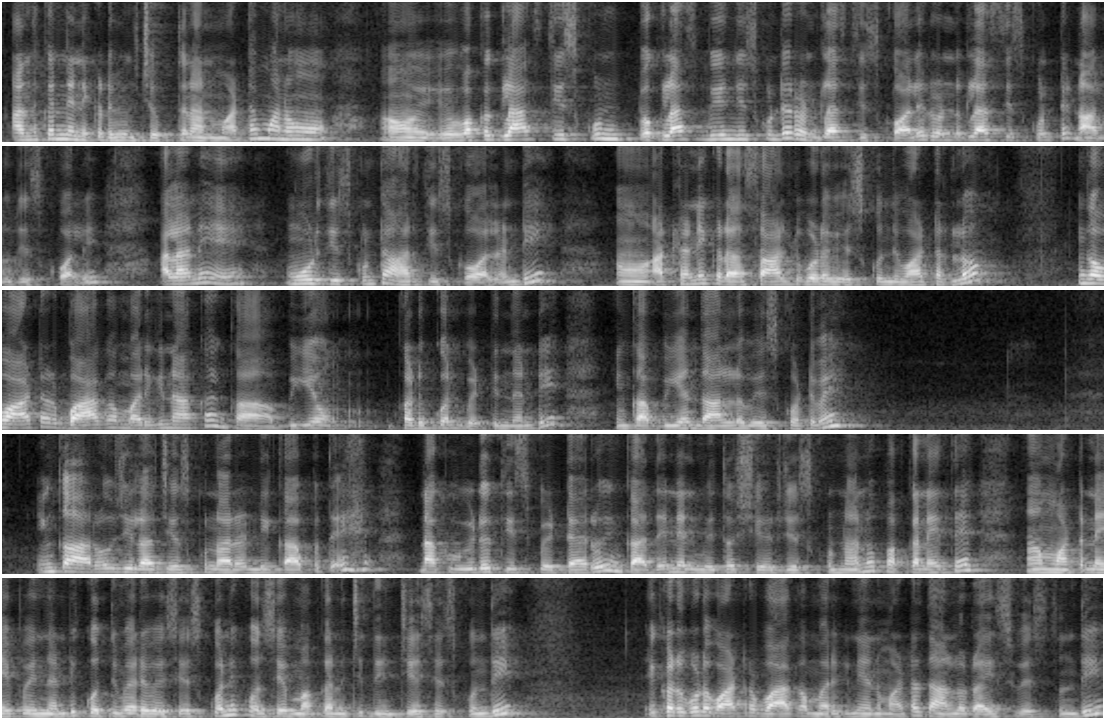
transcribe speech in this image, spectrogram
అందుకని నేను ఇక్కడ మీకు చెప్తున్నాను అనమాట మనం ఒక గ్లాస్ తీసుకుంటే ఒక గ్లాస్ బియ్యం తీసుకుంటే రెండు గ్లాస్ తీసుకోవాలి. రెండు గ్లాస్ తీసుకుంటే నాలుగు తీసుకోవాలి. అలానే మూడు తీసుకుంటే ఆరు తీసుకోవాలండి. అట్లనే ఇక్కడ సాల్ట్ కూడా వేసుకుంది వాటర్లో ఇంకా వాటర్ బాగా మరిగినాక ఇంకా బియ్యం కడుక్కొని పెట్టిందండి. ఇంకా బియ్యం దానిలో వేసుకోవటమే. ఇంకా ఆ రోజు ఇలా చేసుకున్నారండి. కాకపోతే నాకు వీడియో తీసి పెట్టారు. ఇంకా అదే నేను మీతో షేర్ చేసుకున్నాను పక్కనైతే మటన్ అయిపోయిందండి. కొత్తిమీర వేసేసుకొని కొంచెంసేపు మగ్గ నుంచి దించేసేసుకుంది. ఇక్కడ కూడా వాటర్ బాగా మరిగినాయి అనమాట దానిలో రైస్ వేస్తుంది.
